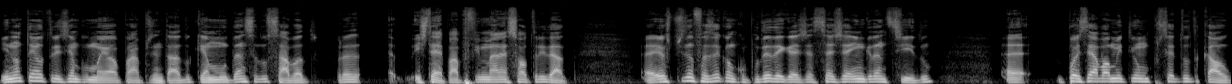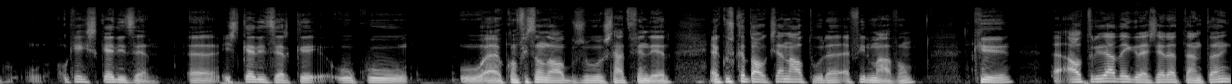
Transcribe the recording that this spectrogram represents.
E não tem outro exemplo maior para apresentar do que a mudança do sábado para, isto é, para afirmar essa autoridade. Eh, eles precisam fazer com que o poder da Igreja seja engrandecido, eh, pois ela omitiu um preceito do decálogo. O que é que isto quer dizer? Eh, isto quer dizer que o que a Confissão de Alves está a defender é que os católicos já na altura afirmavam que a autoridade da Igreja era tanta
